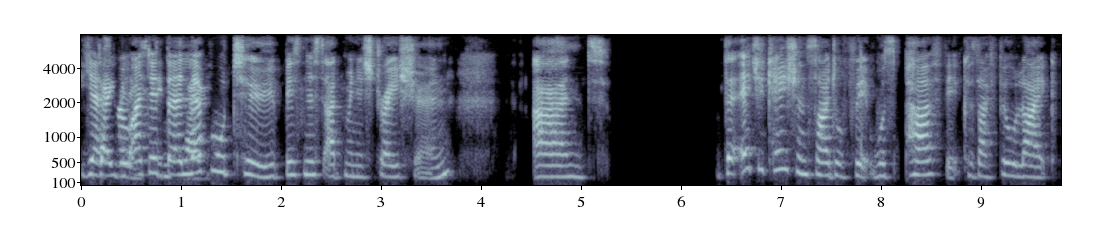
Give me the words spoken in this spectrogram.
Yes, so I did the level two business administration and the education side of it was perfect because I feel like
